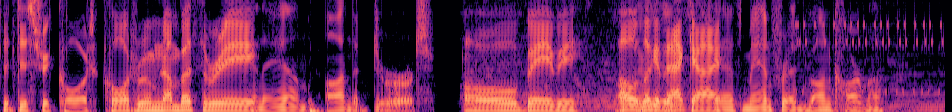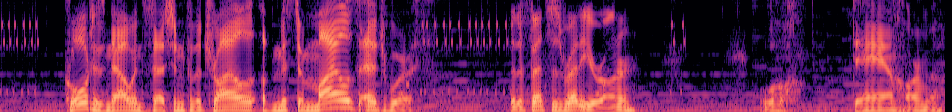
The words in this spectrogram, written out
The district court, courtroom number three. 10 a.m. on the dirt. Oh, baby. Oh, look at that guy. That's Manfred von Karma. Court is now in session for the trial of Mr. Miles Edgeworth. The defense is ready, Your Honor. Whoa, Damn. Karma.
